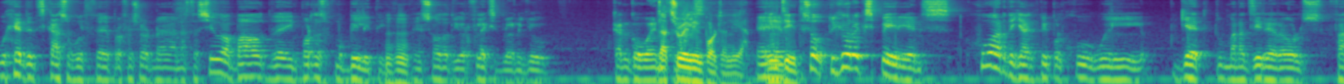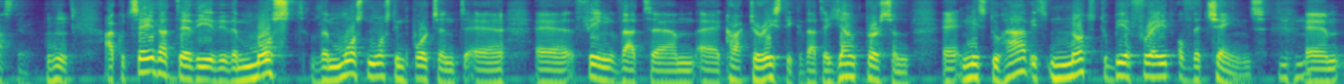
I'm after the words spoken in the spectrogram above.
we had a discussion with uh, Professor Anastasiou about the importance of mobility, mm-hmm. and so that you're flexible and you can go anywhere. That's really important. Yeah, uh, indeed. So, to your experience, who are the young people who will get to managerial roles faster? Mm-hmm. I could say that uh, the, the, the most the most most important uh, uh, thing that um, uh, characteristic that a young person uh, needs to have is not to be afraid of the change, mm-hmm. um,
